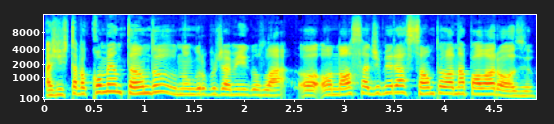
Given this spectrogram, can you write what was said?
a gente tava comentando num grupo de amigos lá a, a nossa admiração pela Ana Paula Arósio.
